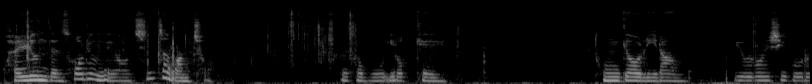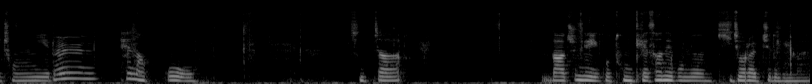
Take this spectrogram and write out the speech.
관련된 서류예요. 진짜 많죠. 그래서 뭐 이렇게 동결이랑 이런 식으로 정리를 해놨고 진짜 나중에 이거 돈 계산해 보면 기절할지도 몰라요.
